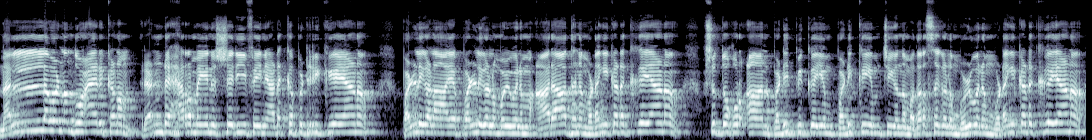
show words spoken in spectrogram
നല്ലവണ്ണം ദുആയിരിക്കണം രണ്ട് ഹറമൈനു ഷരീഫൈന് അടക്കപ്പെട്ടിരിക്കുകയാണ്. പള്ളികളായ പള്ളികൾ മുഴുവനും ആരാധന മുടങ്ങിക്കിടക്കുകയാണ്. ശുദ്ധ ഖുർആൻ പഠിപ്പിക്കുകയും പഠിക്കുകയും ചെയ്യുന്ന മദർസകൾ മുഴുവനും മുടങ്ങിക്കിടക്കുകയാണ്.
